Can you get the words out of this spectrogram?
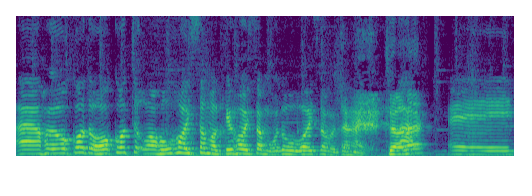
誒，去我哥度，我哥祝我好開心啊，幾開心，我都好開心啊，真係。仲有咧？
